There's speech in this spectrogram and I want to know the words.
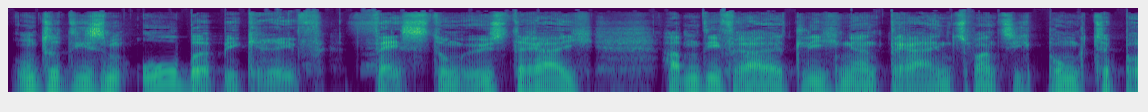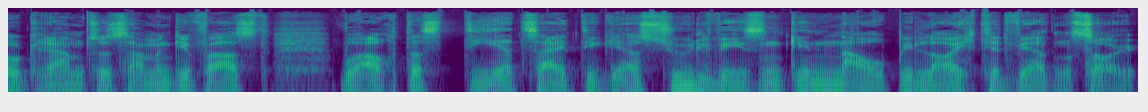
Unter diesem Oberbegriff Festung Österreich haben die Freiheitlichen ein 23-Punkte-Programm zusammengefasst, wo auch das derzeitige Asylwesen genau beleuchtet werden werden soll.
